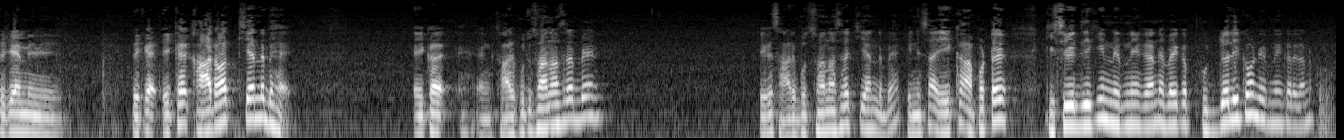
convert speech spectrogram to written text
ඒ කියන්නේ මේ ඒක ඒක කාටවත් කියන්න බෑ. ඒක දැන් සාරිපුත්තු සානසරක් බෑනේ. ඒක සාරිපුත් ස්වාමීන් කියන්න බෑ. ඒ නිසා ඒක අපට කිසි විදිහකින් නිර්ණය කරන්න බෑ. ඒක පුජ්‍යලිකව නිර්ණය කරගන්න පුළුවන්.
